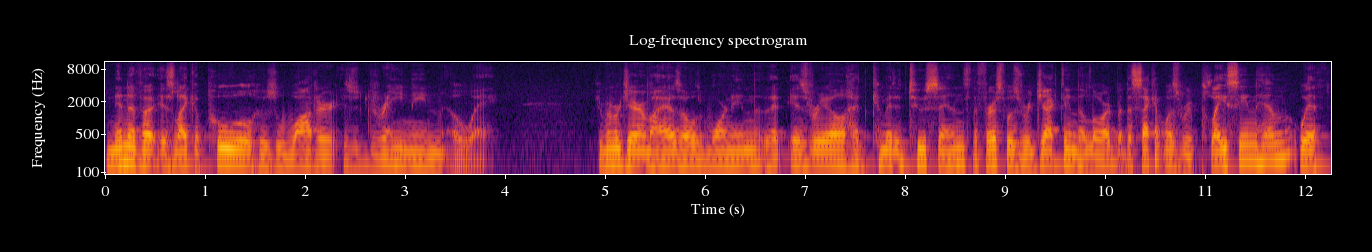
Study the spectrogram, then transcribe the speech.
Nineveh is like a pool whose water is draining away. You remember Jeremiah's old warning that Israel had committed two sins? The first was rejecting the Lord, but the second was replacing him with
